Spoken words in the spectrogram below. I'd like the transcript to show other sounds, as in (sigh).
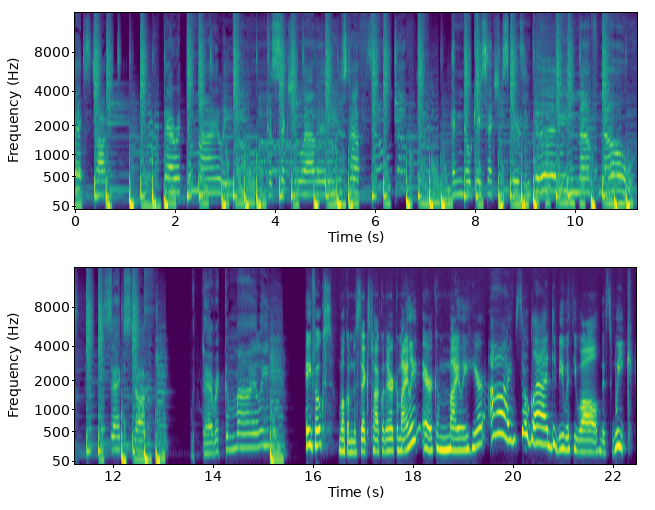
Sex Talk with Erika Miley. Cause sexuality is tough. And okay, sex just isn't good enough. No. Sex Talk with Erika Miley. Hey, folks, welcome to Sex Talk with Erika Miley. Erika Miley here. Ah, I'm so glad to be with you all this week.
